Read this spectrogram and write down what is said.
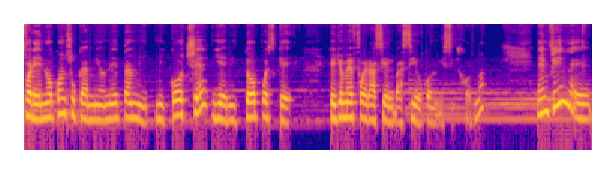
frenó con su camioneta mi, coche y evitó pues que, que, yo me fuera hacia el vacío con mis hijos, ¿no? En fin, eh,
